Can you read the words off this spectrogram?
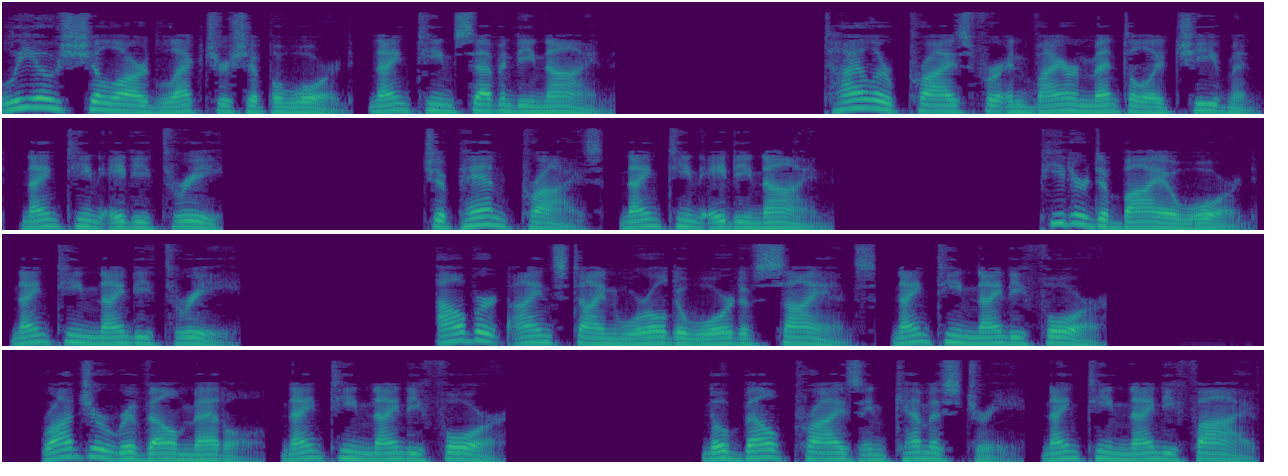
Leo Szilard Lectureship Award, 1979 Tyler Prize for Environmental Achievement, 1983 Japan Prize, 1989 Peter Debye Award, 1993 Albert Einstein World Award of Science, 1994 Roger Revelle Medal, 1994 Nobel Prize in Chemistry, 1995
